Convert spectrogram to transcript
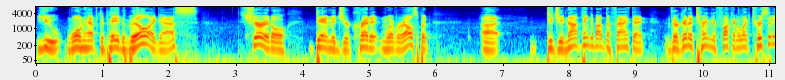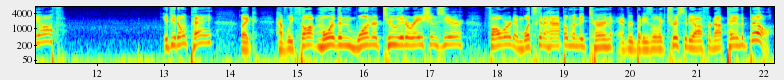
You won't have to pay the bill, I guess. Sure, it'll damage your credit and whatever else, but uh, did you not think about the fact that they're going to turn your fucking electricity off? If you don't pay? Like, have we thought more than one or two iterations here? forward and what's going to happen when they turn everybody's electricity off for not paying the bill?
